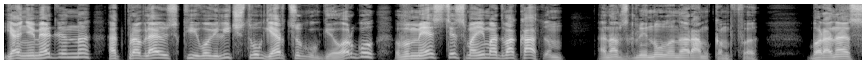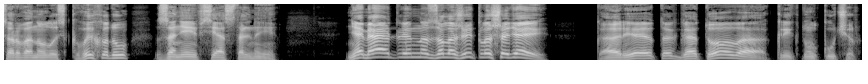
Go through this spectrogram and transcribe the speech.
«Я немедленно отправляюсь к его величеству герцогу Георгу вместе с моим адвокатом». Она взглянула на Рамкомфа. Баронесса рванулась к выходу, за ней все остальные. «Немедленно заложить лошадей!» «Карета готова!» — крикнул кучер.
